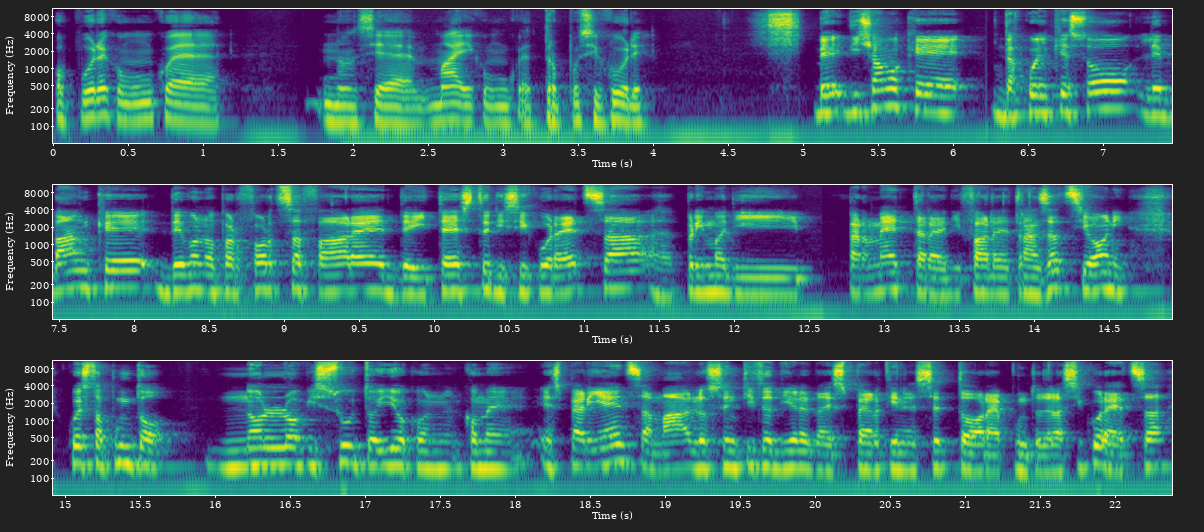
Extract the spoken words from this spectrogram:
oppure comunque non si è mai comunque troppo sicuri? Beh, diciamo che da quel che so, le banche devono per forza fare dei test di sicurezza eh, prima di permettere di fare le transazioni. Questo appunto non l'ho vissuto io con- come esperienza, ma l'ho sentito dire da esperti nel settore appunto della sicurezza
